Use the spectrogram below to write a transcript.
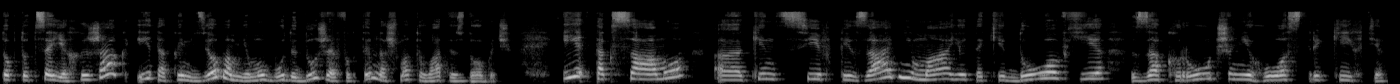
Тобто це є хижак, і таким дзьобом йому буде дуже ефективно шматувати здобич. І так само е, кінцівки задні мають такі довгі, закручені, гострі кігті.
